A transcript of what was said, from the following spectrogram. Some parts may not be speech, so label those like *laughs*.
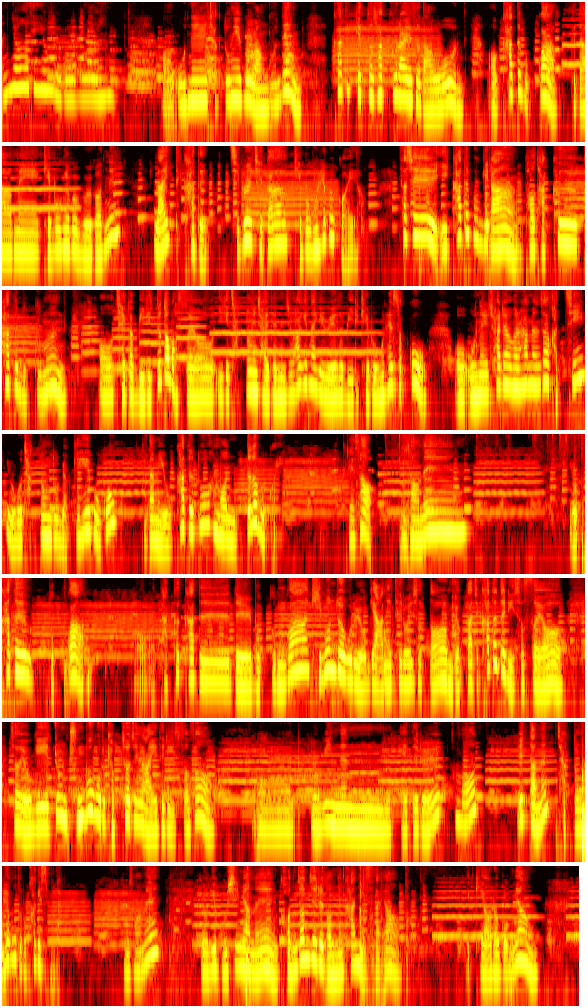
안녕하세요, 여러분. 어, 오늘 작동해볼 왕구는 카드캐터 사쿠라에서 나온 어, 카드북과 그 다음에 개봉해볼 물건은 라이트 카드 집을 제가 개봉을 해볼 거예요. 사실 이 카드북이랑 더 다크 카드 묶음은 어, 제가 미리 뜯어봤어요. 이게 작동이 잘 되는지 확인하기 위해서 미리 개봉을 했었고 어, 오늘 촬영을 하면서 같이 요거 작동도 몇 개 해보고 그 다음에 요 카드도 한번 뜯어볼 거예요. 그래서 우선은 요 카드북과 어, 다크 카드들 묶음과 기본적으로 여기 안에 들어있었던 몇 가지 카드들이 있었어요. 그래서 여기 좀 중복으로 겹쳐지는 아이들이 있어서 어, 여기 있는 애들을 한번 일단은 작동을 해보도록 하겠습니다. 우선은 여기 보시면은 건전지를 넣는 칸이 있어요. 이렇게 열어보면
